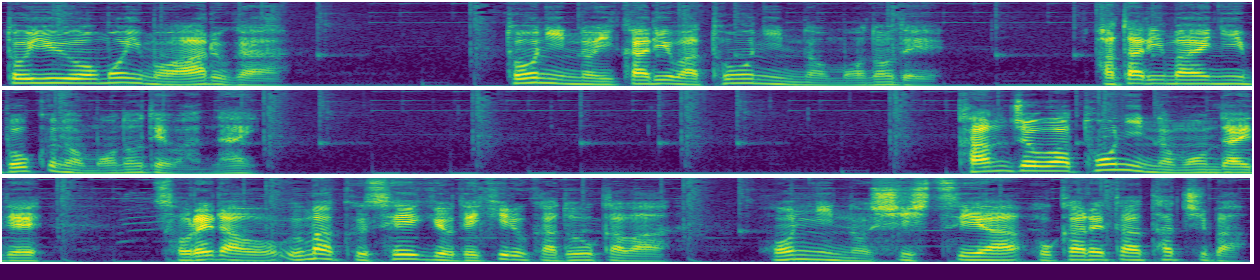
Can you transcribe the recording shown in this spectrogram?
という思いもあるが当人の怒りは当人のもので当たり前に僕のものではない。感情は当人の問題でそれらをうまく制御できるかどうかは本人の資質や置かれた立場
